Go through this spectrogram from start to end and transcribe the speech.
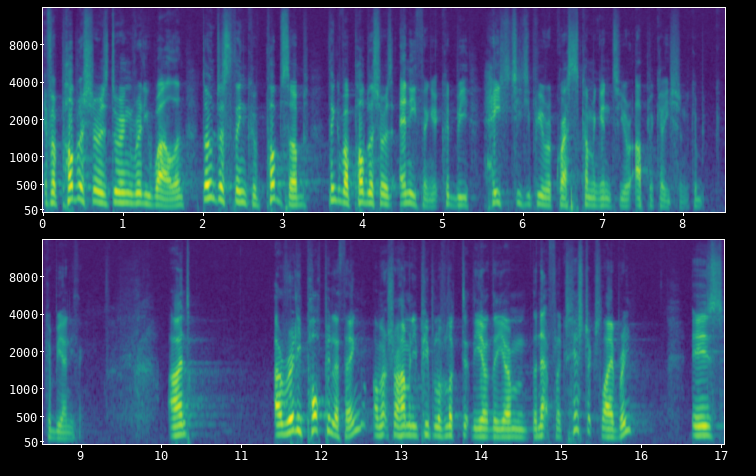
if a publisher is doing really well, and don't just think of PubSub, think of a publisher as anything. It could be HTTP requests coming into your application. Could, could be anything. And a really popular thing, I'm not sure how many people have looked at the, uh, the, um, the Netflix Hystrix library, is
